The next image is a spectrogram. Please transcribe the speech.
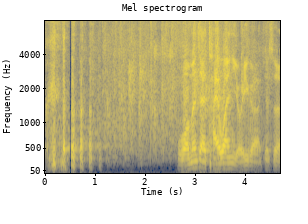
我们在台湾有一个，就是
